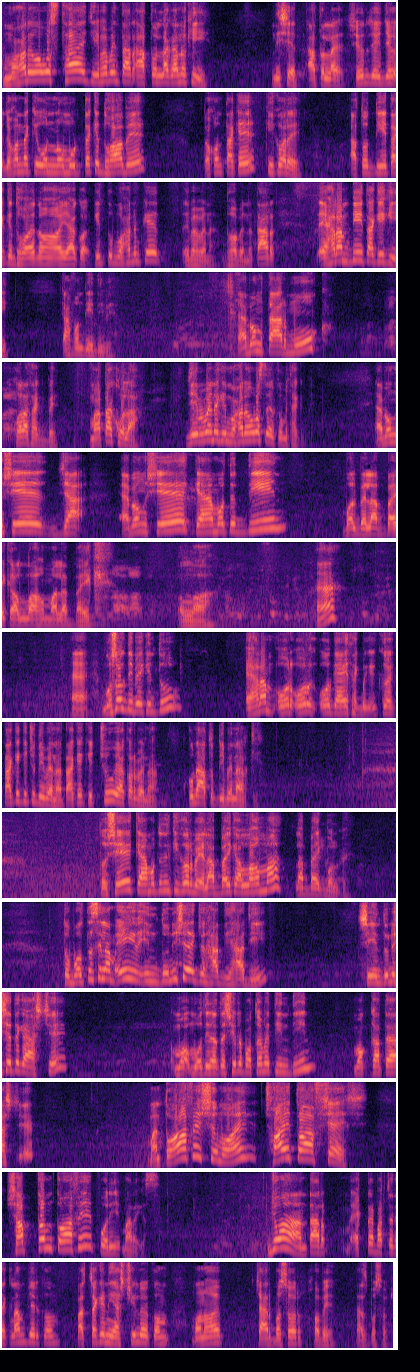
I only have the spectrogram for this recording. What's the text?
মহরম অবস্থায় যেভাবে তার আতর লাগানো কি? নিষেধ। আতর সে যখন নাকি অন্য মুরটাকে ধোয়াবে, তখন তাকে কি করে? আতর দিয়ে তাকে ধোয়ানো হয়, ইয়া করে কিন্তু মহারমকে এভাবে না, ধোয়াবে না। তার এহারাম দিয়ে তাকে কি? কাফন দিয়ে দিবে। এবং তার মুখ খোলা থাকবে, মাথা খোলা। যেভাবে নাকি মহারম অবস্থা এরকমই থাকবে। এবং সে যা, এবং সে কেয়ামতের দিন বলবে, লাব্বাইক আল্লাহ লাব্বাইক। আল্লাহ। হ্যাঁ? হ্যাঁ গোসল দিবে কিন্তু এহারাম ওর ওর ওর গায়ে থাকবে, তাকে কিছু দিবে না, তাকে কিছু ইয়া করবে না, কোনো আতর দিবে না আর কি। তো সে কেমন কি করবে? লাভবাইক আল্লাহম্মা লাভবাইক বলবে। তো বলতেছিলাম, এই ইন্দোনেশিয়ার একজন হাজি হাজি, সে ইন্দোনেশিয়া থেকে আসছে মদিনাতে ছিল প্রথমে তিন দিন, মক্কাতে আসছে। মানে তোয়াফের সময় ছয় তোয়াফ শেষ, সপ্তম তোয়াফে পরি মারা গেছে। জোয়ান, তার একটা বাচ্চা দেখলাম যেরকম, বাচ্চাকে নিয়ে আসছিল এরকম, মনে হয় চার বছর হবে, পাঁচ বছর।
